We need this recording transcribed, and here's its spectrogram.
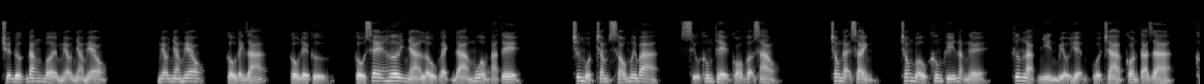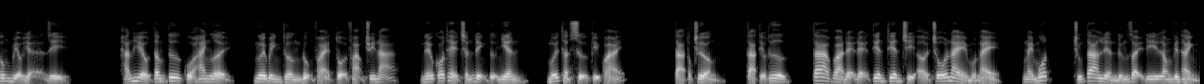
Chuyện được đăng bởi mèo nhà mèo. Mèo nhà mèo, cầu đánh giá, cầu đề cử, cầu xe hơi nhà lầu gạch đá mua ba t. Chương một trăm sáu mươi ba sự không thể có vợ sao. Trong đại sảnh, trong bầu không khí nặng nề, khương lạc nhìn biểu hiện của cha con tà ra, không biểu hiện gì. Hắn hiểu tâm tư của hai người người bình thường đụng phải tội phạm truy nã, nếu có thể chấn định tự nhiên, mới thật sự kỳ quái. Tả tộc trưởng tả tiểu thư, ta và đệ đệ tiên tiên chỉ ở chỗ này một ngày ngày mốt, chúng ta liền đứng dậy đi long viên thành.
